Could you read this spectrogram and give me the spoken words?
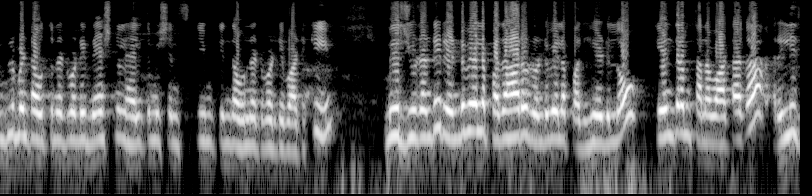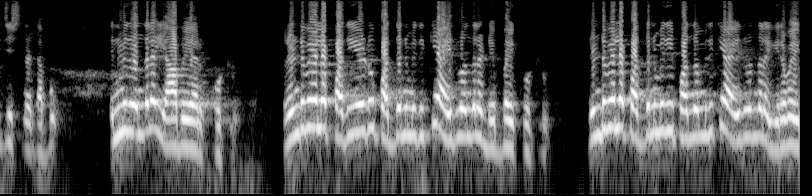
ఇంప్లిమెంట్ అవుతున్నటువంటి నేషనల్ హెల్త్ మిషన్ స్కీమ్ కింద ఉన్నటువంటి వాటికి మీరు చూడండి రెండు వేల పదహారు రెండు వేల పదిహేడులో కేంద్రం తన వాటాగా రిలీజ్ చేసిన డబ్బు ఎనిమిది వందల యాభై ఆరు కోట్లు. రెండు వేల పదిహేడు పద్దెనిమిదికి ఐదు వందల డెబ్బై కోట్లు. రెండు వేల పద్దెనిమిది పంతొమ్మిదికి ఐదు వందల ఇరవై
